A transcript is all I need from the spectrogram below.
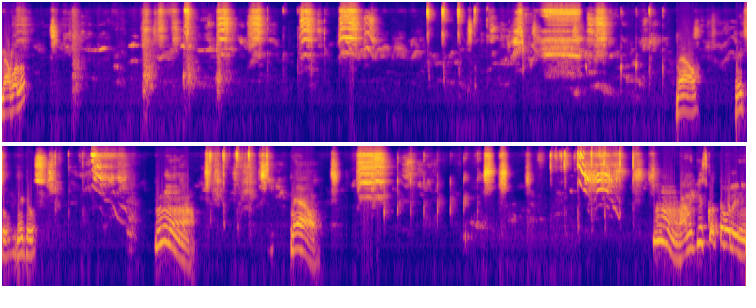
ম্যাও বলো। ম্যাও মিঠু মিঠু। ম্যাও হুম, আমি কিস করতে বলিনি।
